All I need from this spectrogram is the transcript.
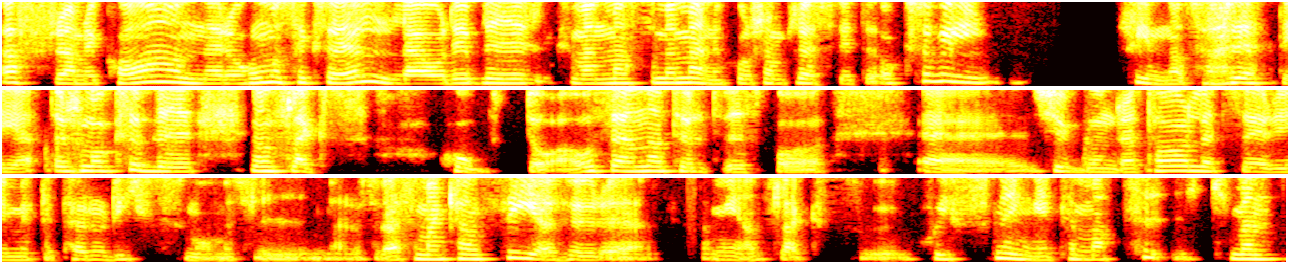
afroamerikaner och homosexuella och det blir liksom en massa med människor som plötsligt också vill finnas och ha rättigheter som också blir någon slags hot då. Och sen naturligtvis på eh, 2000-talet så är det ju mycket terrorism och muslimer och sådär. Så man kan se hur det är en slags skiftning i tematik. Men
